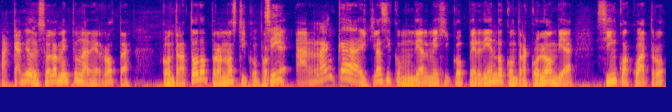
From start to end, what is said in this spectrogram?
a cambio de solamente una derrota. Contra todo pronóstico, porque Sí. arranca el Clásico Mundial México perdiendo contra Colombia 5 a 4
